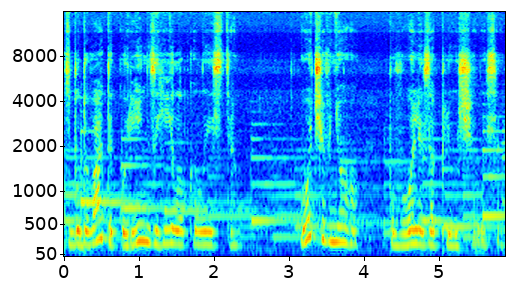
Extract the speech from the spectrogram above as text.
збудувати курінь з гілок і листя. Очі в нього поволі заплющилися.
